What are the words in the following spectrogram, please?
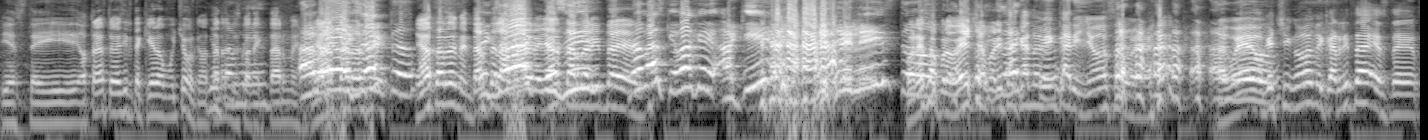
Y este, y otra vez te voy a decir te quiero mucho porque no tardas en desconectarme. Ah, ya güey, exacto. Ya tardas en mentarte la madre, ya sí. tardas ahorita. Nada más que baje aquí y listo. Por eso aprovecha, ahorita que ando bien cariñoso, güey. A huevo. qué chingón, mi Carlita. Este,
